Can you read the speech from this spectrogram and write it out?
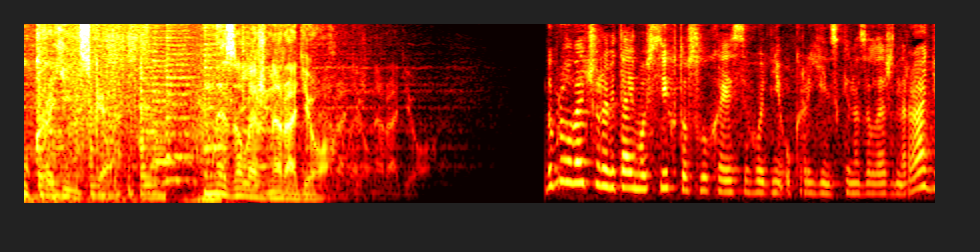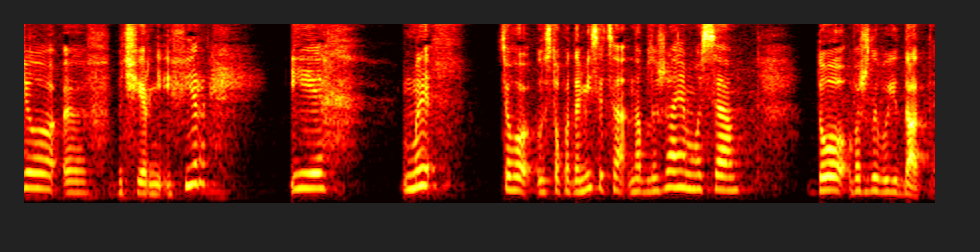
Українське незалежне радіо. Доброго вечора. Вітаємо всіх, хто слухає сьогодні Українське Незалежне Радіо, е, вечірній ефір. І ми цього листопада місяця наближаємося до важливої дати.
